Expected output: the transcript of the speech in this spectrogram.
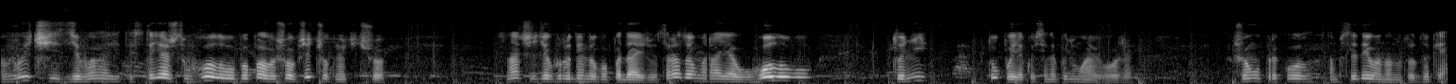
Ви чи здіваєтесь? Та я ж в голову попав, ви що, взагалі чокнуті, чи що? Значить, як в грудину попадаєш, зразу вмирає в голову, то ні. Тупо якось, я не розумію, боже. Чому прикол? Там сліди воно ну тут таке.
